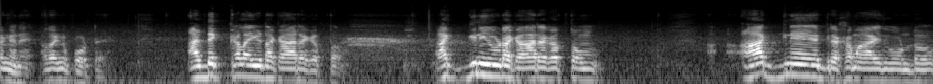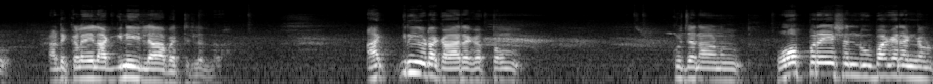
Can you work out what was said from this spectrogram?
അങ്ങനെ അതങ്ങ് പോട്ടെ. അടുക്കളയുടെ കാരകത്വം. അഗ്നിയുടെ കാരകത്വം. ആഗ്നേയ ഗ്രഹമായതുകൊണ്ട് അടുക്കളയിൽ അഗ്നി ഇല്ലാതെ പറ്റില്ലല്ലോ. അഗ്നിയുടെ കാരകത്വം കുജനാണ്. ഓപ്പറേഷൻ ഉപകരണങ്ങൾ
